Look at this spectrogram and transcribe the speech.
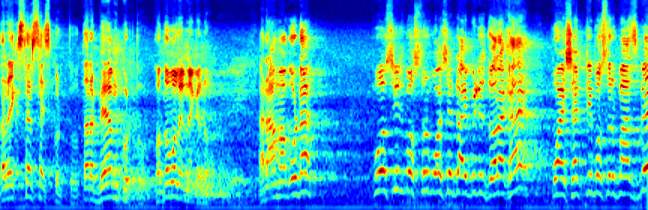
তারা এক্সারসাইজ করতো, তারা ব্যায়াম করতো, কথা বলেন না কেন? আর আমাকে ওটা পঁচিশ বছর বয়সে ডায়াবেটিস ধরা খায়, পঁয়ষট্টি বছর বাঁচবে,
